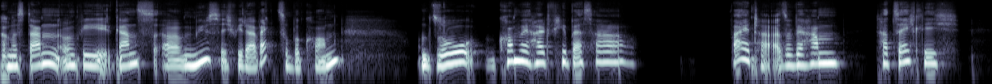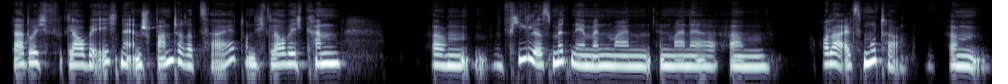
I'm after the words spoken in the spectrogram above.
um es dann irgendwie ganz äh, müßig wieder wegzubekommen. Und so kommen wir halt viel besser weiter. Also wir haben tatsächlich dadurch, glaube ich, eine entspanntere Zeit. Und ich glaube, ich kann ähm, vieles mitnehmen in, mein, in meine ähm, Rolle als Mutter. Ähm,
